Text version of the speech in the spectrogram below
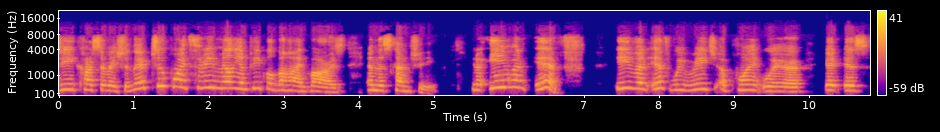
decarceration. There are 2.3 million people behind bars in this country. You know, even if, even if we reach a point where it is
